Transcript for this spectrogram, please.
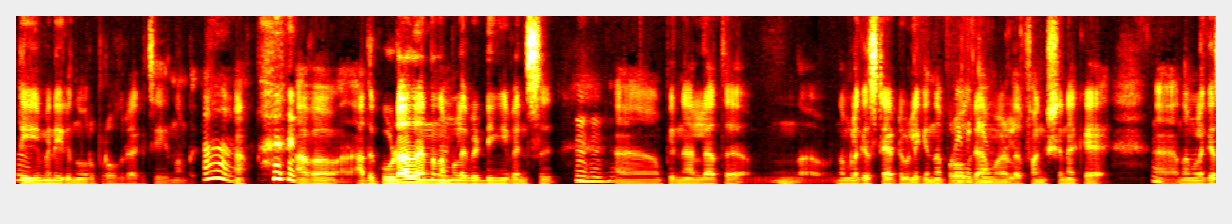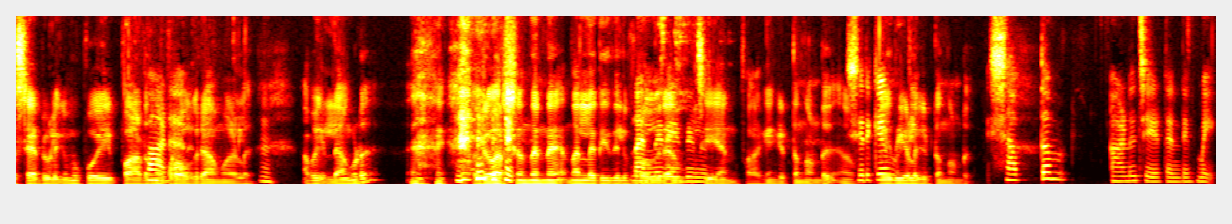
ടീമിന് ഇരുന്നൂറ് പ്രോഗ്രാം ചെയ്യുന്നുണ്ട്. ആ. ആ. അപ്പോൾ അത് കൂടാതെ തന്നെ നമ്മൾ വെഡ്ഡിങ് ഇവന്റ്സ് ഉം ഉം ഉം. പിന്നെ അല്ലാത്ത നമ്മൾ ഗസ്റ്റായിട്ട് വിളിക്കുന്ന പ്രോഗ്രാമുകൾ ഫങ്ഷനൊക്കെ നമ്മൾ ഗസ്റ്റായിട്ട് വിളിക്കുമ്പോൾ പോയി പാടുന്ന. പ്രോഗ്രാമുകൾ അപ്പൊ അപ്പോൾ എല്ലാം കൂടെ ഒരു വർഷം തന്നെ നല്ല രീതിയിൽ പ്രോഗ്രാം ചെയ്യാൻ ഭാഗ്യം കിട്ടുന്നുണ്ട്. രീതികൾ കിട്ടുന്നുണ്ട്. ശബ്ദം ആണ് ചേട്ടന്റെ മെയിൻ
